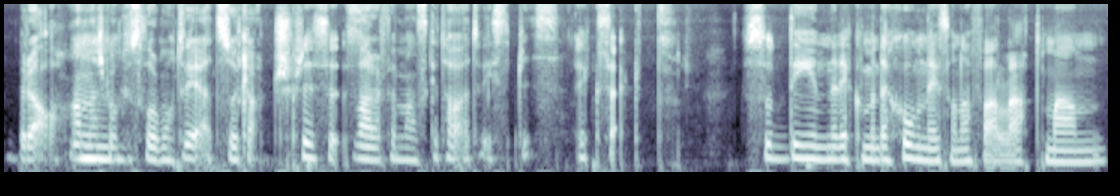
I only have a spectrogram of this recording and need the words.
bra. Annars blir det Mm. också svårmotiverat såklart. Precis, Varför man ska ta ett visst pris. exakt. Så din rekommendation är i sådana fall att man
